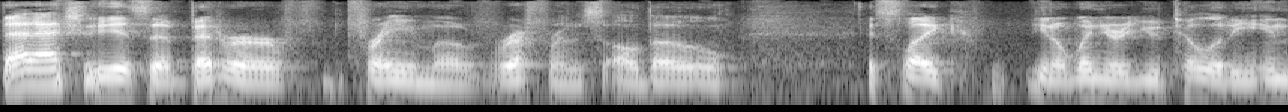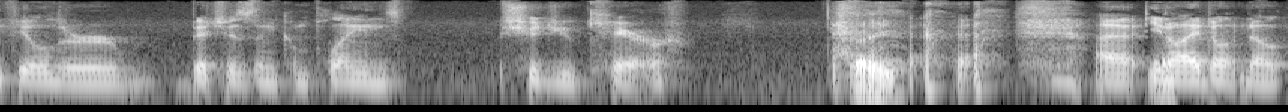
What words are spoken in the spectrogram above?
That actually is a better frame of reference, although it's like, you know, when your utility infielder bitches and complains, should you care? Right. uh, you know, I don't know.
